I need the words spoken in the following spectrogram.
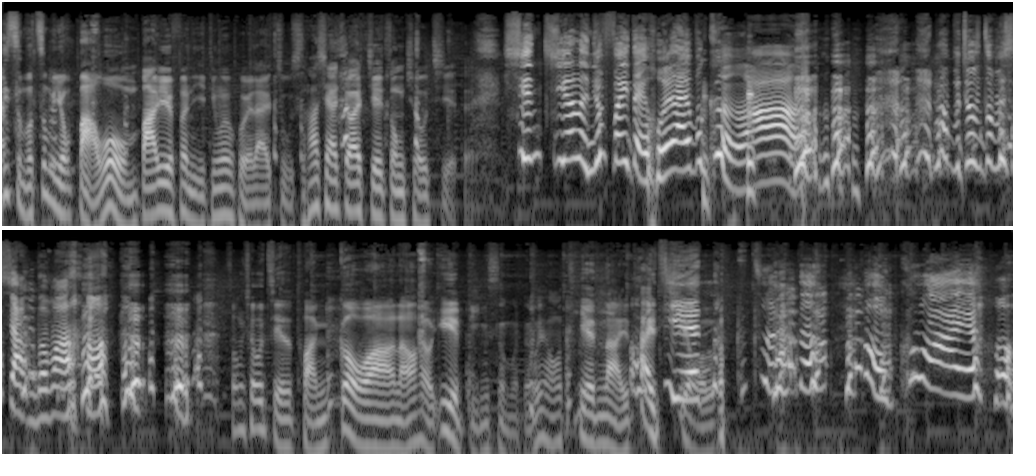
你怎么这么有把握？我们八月份一定会回来主持。他现在就在接中秋节的，先接了你就非得回来不可啊！他不就是这么想的吗？中秋节的团购啊，然后还有月饼什么的，我想说天哪，也太久了，真的好快哦！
